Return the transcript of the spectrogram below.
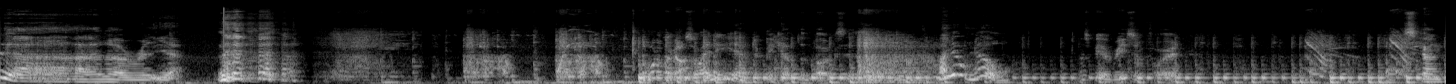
Nah, not really. Yeah. So why do you have to pick up the boxes? I don't know. Must be a reason for it. Skunk.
